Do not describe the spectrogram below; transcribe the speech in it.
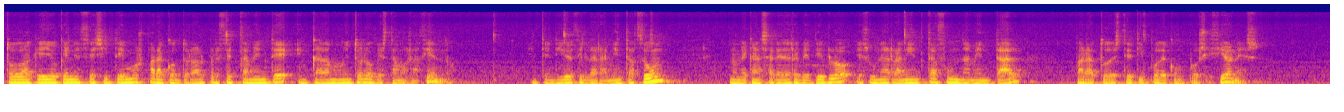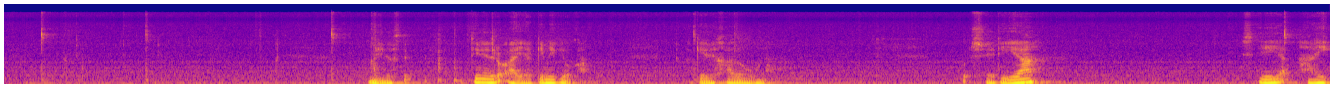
todo aquello que necesitemos para controlar perfectamente en cada momento lo que estamos haciendo ¿entendido? es decir, la herramienta zoom no me cansaré de repetirlo, es una herramienta fundamental para todo este tipo de composiciones. Tiene ay, aquí me he equivocado. Aquí he dejado uno. Pues sería sería ahí.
